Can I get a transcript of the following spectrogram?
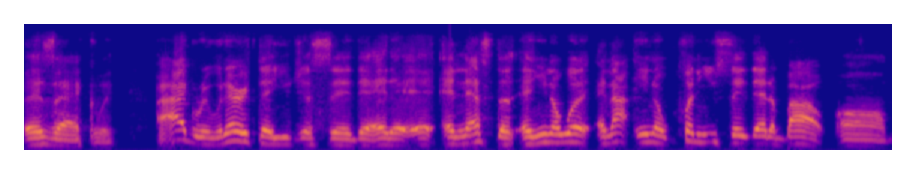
Exactly. I agree with everything you just said there, and, and that's the and you know what, and I you know funny you say that about um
